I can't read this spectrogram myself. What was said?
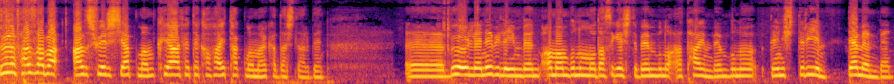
böyle fazla alışveriş yapmam. Kıyafete kafayı takmam arkadaşlar ben. Ee, böyle ne bileyim ben aman bunun modası geçti ben bunu atayım ben bunu değiştireyim demem ben.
